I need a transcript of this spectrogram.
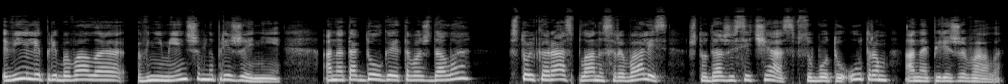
Вилли пребывала в не меньшем напряжении. Она так долго этого ждала, столько раз планы срывались, что даже сейчас, в субботу утром, она переживала.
